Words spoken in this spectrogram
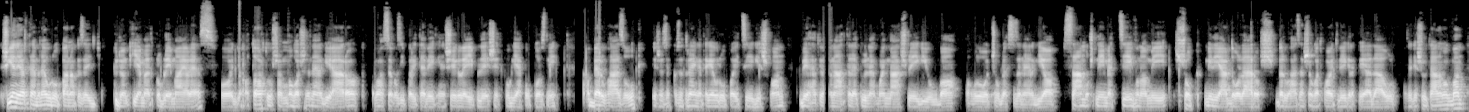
És ilyen értelemben Európának ez egy külön kiemelt problémája lesz, hogy a tartósan magas energiárak valószínűleg az ipari tevékenység leépülését fogják okozni. A beruházók, és ezek között rengeteg európai cég is van, vélhetően áttelepülnek majd más régiókba, ahol olcsóbb lesz az energia. Számos német cég van, ami sok milliárd dolláros beruházásokat hajt végre például az Egyesült Államokban,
